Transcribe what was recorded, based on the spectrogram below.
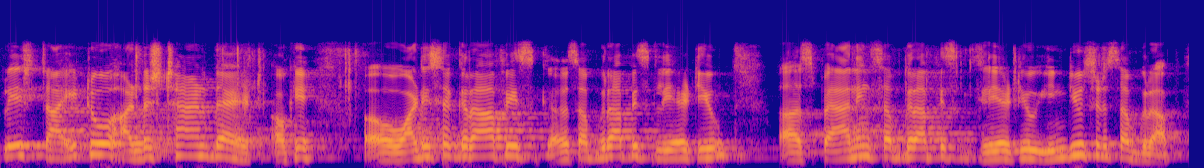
please try to understand that, okay, uh, what is a graph is, uh, subgraph is clear to you, uh, spanning subgraph is clear to you, induced subgraph.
